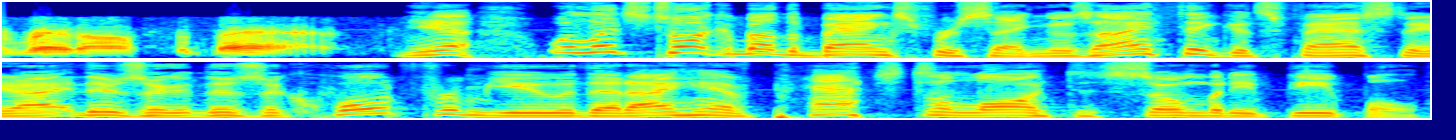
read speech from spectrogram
right off the bat. Yeah. Well, let's talk about the banks for a second, because I think it's fascinating. I, there's a there's a quote from you that I have passed along to so many people.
